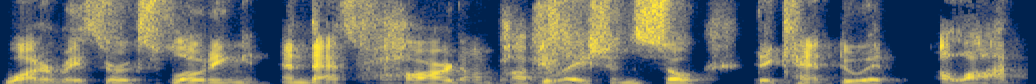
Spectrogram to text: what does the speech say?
Water rates are exploding, and that's hard on populations. So they can't do it a lot.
